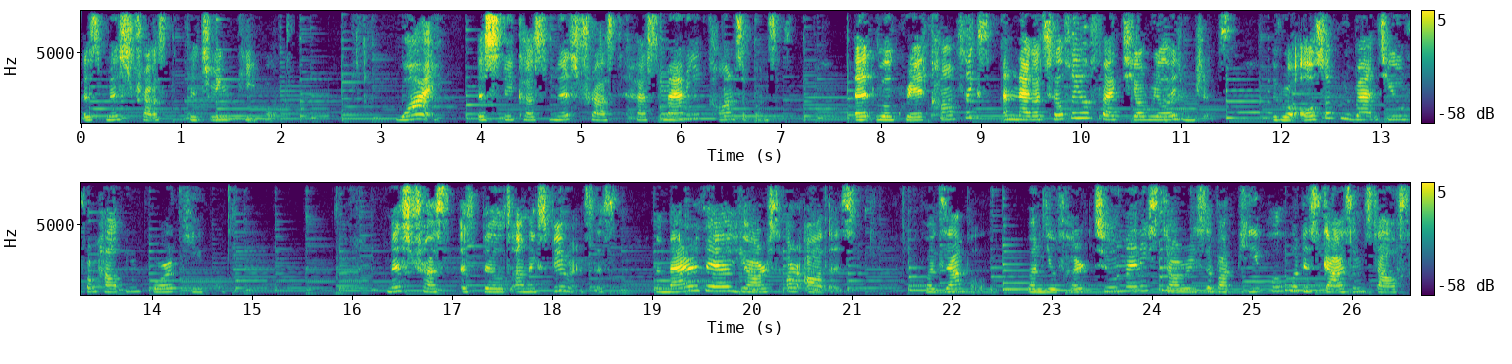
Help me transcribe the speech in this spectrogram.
is mistrust between people. Why? It's because mistrust has many consequences. It will create conflicts and negatively affect your relationships. It will also prevent you from helping poor people. Mistrust is built on experiences, no matter they are yours or others. For example, when you've heard too many stories about people who disguise themselves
